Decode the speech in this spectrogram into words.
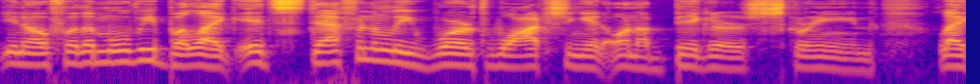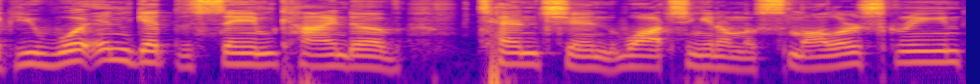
you know, for the movie, but like it's definitely worth watching it on a bigger screen. Like you wouldn't get the same kind of tension watching it on a smaller screen.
